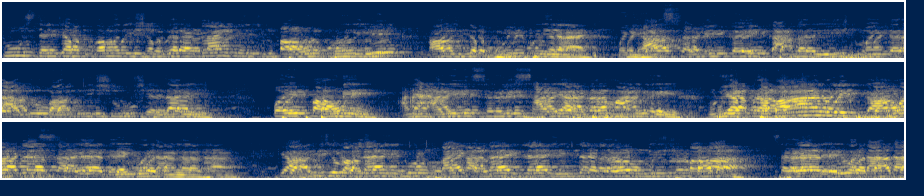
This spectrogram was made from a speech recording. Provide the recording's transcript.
तूच त्यांच्या मुखामध्ये शब्द घातला आणि त्यांची पावलं पुढे गेली. आज इथं भूमिपूजन आहे. मग ह्या सगळे काही कामगार इष्ट मैत्र आजूबाजूचे शिव शेजारी पै पाहुणे आणि आलेले सगळे साडे अठरा मानकरी म्हणून या गावातल्या सगळ्या दैवत आणला सांग. की आदिशी वागला निर्गुण काय काढला इथला देवीचा करावा उमेश्वर बाबा. सगळ्या दैवताचा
